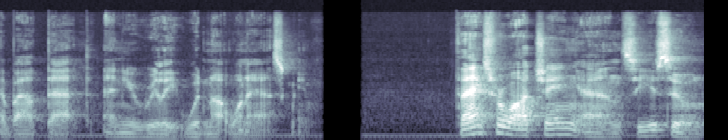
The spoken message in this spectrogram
about that, and you really would not want to ask me. Thanks for watching, and see you soon.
